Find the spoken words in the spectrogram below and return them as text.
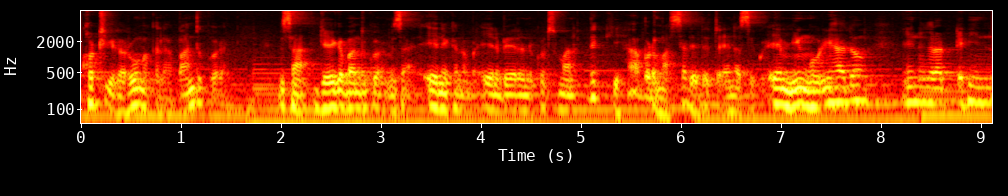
කොටියක රූම කලා බන්දු කරන්නේ නිසා ගේග බඳුකර නිසා ඒනක නොබ ඒන බේරෙන්කුත් සුමාන දෙක්කි හාබොඩ මස්සලෙදට එනසිකු ඒ මින් හොරිහාදෝ ඒනක රට්ට හින්න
